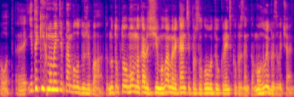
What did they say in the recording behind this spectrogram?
От. Е, І таких моментів там було дуже багато. Ну, тобто, умовно кажучи, чи могли американці прослуховувати українського президента? Могли би, звичайно.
